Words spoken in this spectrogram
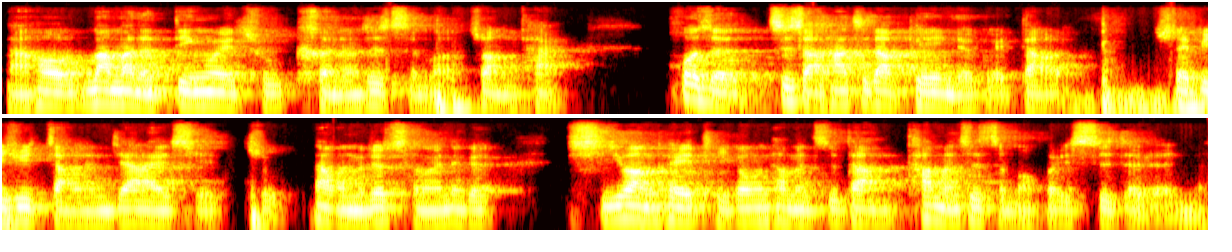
然后慢慢的定位出可能是什么状态，或者至少他知道偏离的轨道了，所以必须找人家来协助。那我们就成为那个希望可以提供他们知道他们是怎么回事的人了。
